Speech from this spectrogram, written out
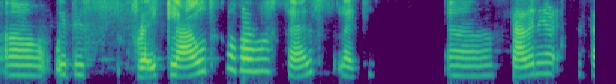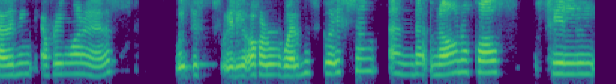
uh, with this gray cloud over ourselves, like uh, saddening, saddening everyone else with this really overwhelming situation, and that none of us feel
